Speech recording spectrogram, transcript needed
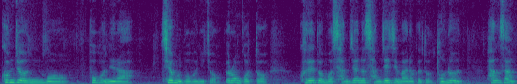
금전 뭐 부분이나 재물 부분이죠. 이런 것도 그래도 뭐 삼재는 삼재지만은 그래도 돈은 항상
